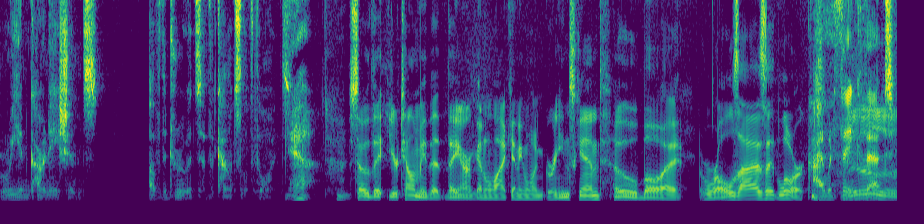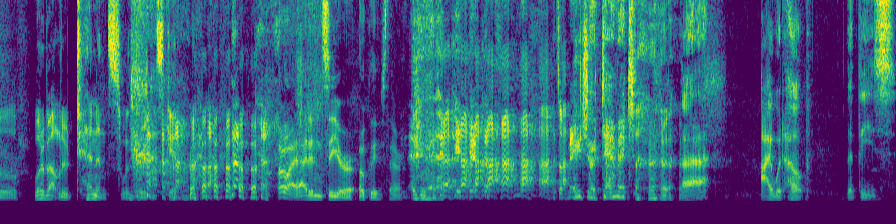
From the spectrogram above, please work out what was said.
reincarnations of the druids of the Council of Thorns. Yeah. Hmm. So that you're telling me that they aren't going to like anyone green skinned? Oh boy, rolls eyes at Lork. I would think that. What about lieutenants with green skin? Oh, I, I didn't see your oak leaves there. It's a major, damn it! Uh, I would hope that these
